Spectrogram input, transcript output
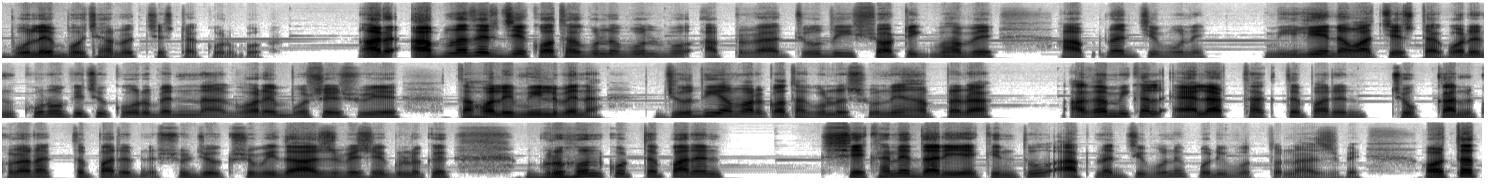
বলে বোঝানোর চেষ্টা করব। আর আপনাদের যে কথাগুলো বলব, আপনারা যদি সঠিকভাবে আপনার জীবনে মিলিয়ে নেওয়ার চেষ্টা করেন, কোনো কিছু করবেন না, ঘরে বসে শুয়ে, তাহলে মিলবে না। যদি আমার কথাগুলো শুনে আপনারা আগামীকাল অ্যালার্ট থাকতে পারেন, চোখ কান খোলা রাখতে পারেন, সুযোগ সুবিধা আসবে সেগুলোকে গ্রহণ করতে পারেন, সেখানে দাঁড়িয়ে কিন্তু আপনার জীবনে পরিবর্তন আসবে। অর্থাৎ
